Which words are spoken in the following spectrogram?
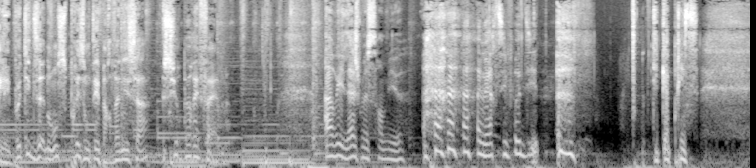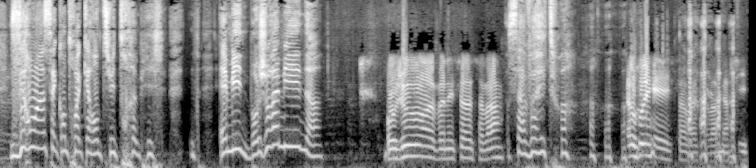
Les petites annonces présentées par Vanessa sur Peur FM. Ah oui, là, je me sens mieux. Merci, Faudine. Petit caprice. 01 53 48 3000. Emine, bonjour Emine. Bonjour Vanessa, ça va? Ça va et toi? Oui, ça va, ça va, merci.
